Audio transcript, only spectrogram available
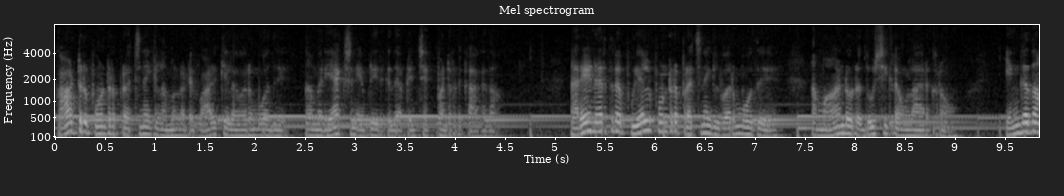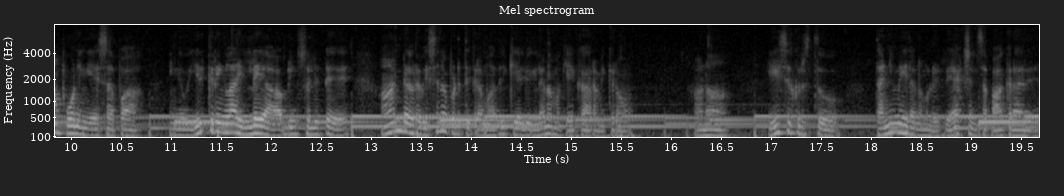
காற்று போன்ற பிரச்சனைகள் நம்மளுடைய வாழ்க்கையில் வரும்போது நம்ம ரியாக்ஷன் எப்படி இருக்குது அப்படின்னு செக் பண்ணுறதுக்காக தான் நிறைய நேரத்தில் புயல் போன்ற பிரச்சனைகள் வரும்போது நம்ம ஆண்டோரை தூஷிக்கிறவங்களா இருக்கிறோம். எங்கே தான் போனீங்க ஏசப்பா? நீங்கள் இருக்கிறீங்களா இல்லையா? அப்படின்னு சொல்லிட்டு ஆண்டவரை விசனப்படுத்துக்கிற மாதிரி கேள்விகளை நம்ம கேட்க ஆரம்பிக்கிறோம். ஆனால் ஏசு கிறிஸ்து தனிமையில் நம்மளுடைய ரியாக்ஷன்ஸை பார்க்குறாரு.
